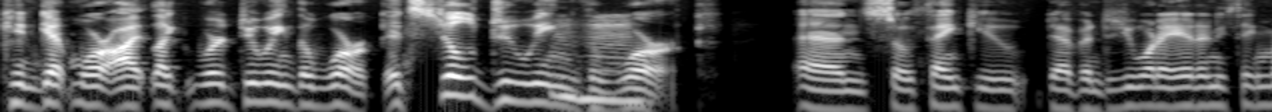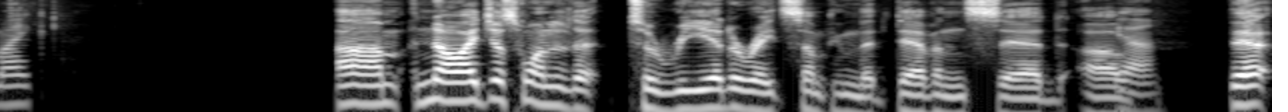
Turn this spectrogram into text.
can get more, eye- like we're doing the work, it's still doing Mhm. the work, and so thank you, Devon. Did you want to add anything, Mike? Um, no, I just wanted to, to reiterate something that Devon said. Of Yeah. that,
